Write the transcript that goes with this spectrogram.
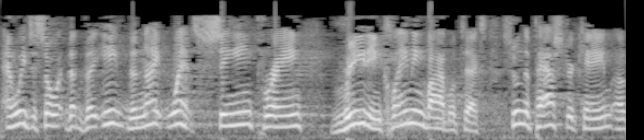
And we just, so the, the, the night went singing, praying, reading, claiming Bible texts. Soon the pastor came, uh,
